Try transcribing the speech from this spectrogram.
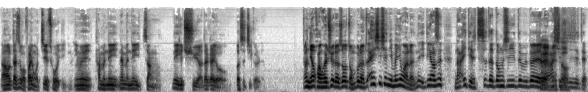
然后，但是我发现我借错营，因为他们那那边那一仗啊，那个区啊，大概有二十几个人。那、啊、你要还回去的时候，总不能说，哎、欸，谢谢你们用完了，那一定要是拿一点吃的东西，对不对？对，啊，谢谢谢谢。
